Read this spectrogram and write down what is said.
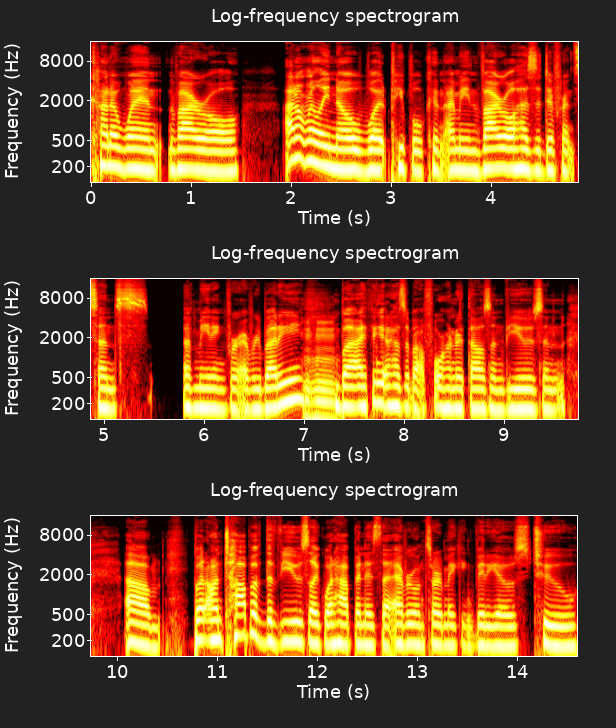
kind of went viral. I don't really know what people can I mean, viral has a different sense of meaning for everybody, Mhm. but I think it has about 400,000 views and um but on top of the views like what happened is that everyone started making videos to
